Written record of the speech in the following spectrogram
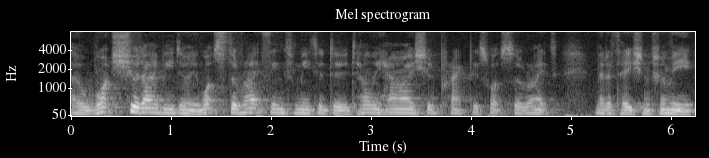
uh, what should I be doing? What's the right thing for me to do? Tell me how I should practice. What's the right meditation for me?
